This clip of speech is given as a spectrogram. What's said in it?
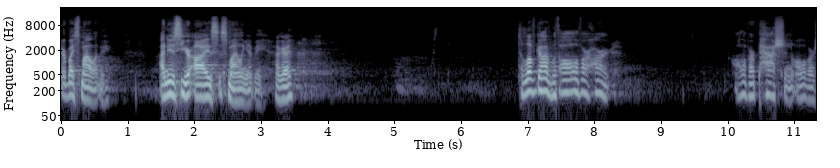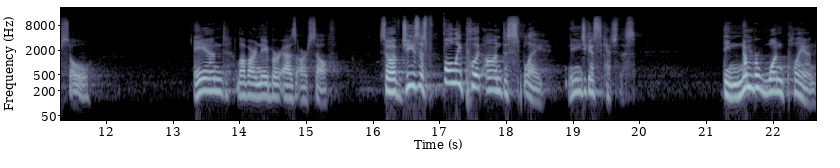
Everybody smile at me. I need to see your eyes smiling at me, okay? To love God with all of our heart, all of our passion, all of our soul, and love our neighbor as ourself. So if Jesus fully put on display, I need you guys to catch this. The number one plan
